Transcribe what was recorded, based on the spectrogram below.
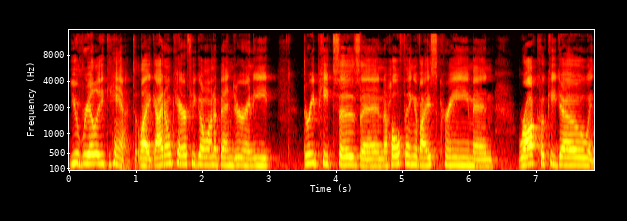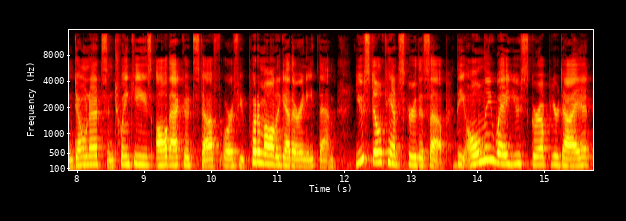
You really can't. Like, I don't care if you go on a bender and eat three pizzas and a whole thing of ice cream and raw cookie dough and donuts and Twinkies, all that good stuff, or if you put them all together and eat them, you still can't screw this up. The only way you screw up your diet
